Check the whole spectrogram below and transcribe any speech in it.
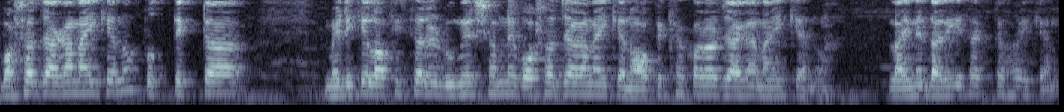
বসার জায়গা নাই কেন? প্রত্যেকটা মেডিকেল অফিসারের রুমের সামনে বসার জায়গা নাই কেন? অপেক্ষা করার জায়গা নাই কেন? লাইনে দাঁড়িয়ে থাকতে হয় কেন?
